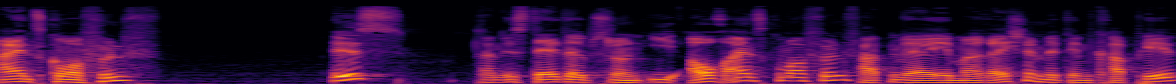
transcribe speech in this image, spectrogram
1,5 ist, dann ist Delta YI auch 1,5. Hatten wir ja eben errechnet mit dem KP,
